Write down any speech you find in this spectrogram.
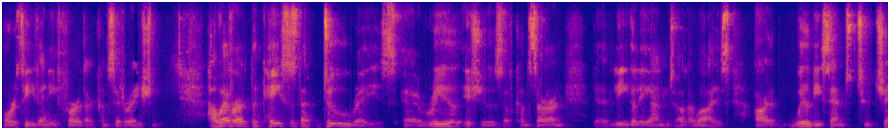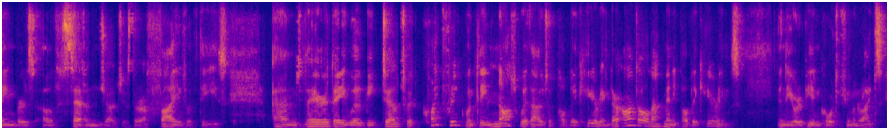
or receive any further consideration. However, the cases that do raise uh, real issues of concern uh, legally and otherwise are will be sent to chambers of seven judges. There are five of these and there they will be dealt with quite frequently, not without a public hearing. There aren't all that many public hearings in the European Court of Human Rights.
